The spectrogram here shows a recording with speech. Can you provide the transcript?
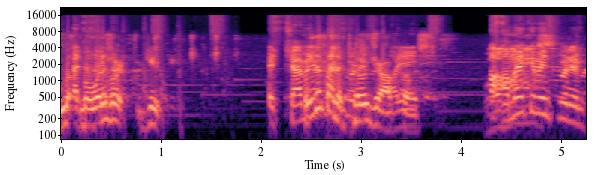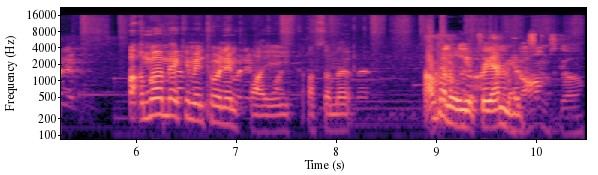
But, but what is there? You, Shall I we make need to find a him into an pillager employee? outpost. Well, I'll make him homies, into an. Em- I'm gonna make him into an employee or something. I'm gonna get free Iron emeralds. You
